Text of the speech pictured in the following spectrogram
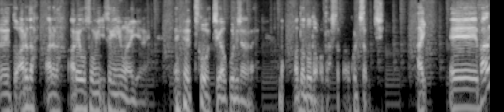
えっ、と、あれだ、あれだ、あれを先に先に言わなきゃいけない。えっと、違う、これじゃない。またドタバタしたから、こっちだ、こっち。はい。えー、番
